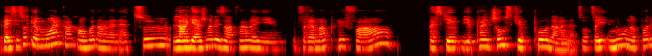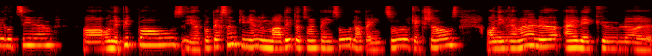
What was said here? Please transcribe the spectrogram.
Ben, c'est sûr que moi, quand on va dans la nature, l'engagement des enfants, là, il est vraiment plus fort parce qu'il y, a plein de choses qu'il n'y a pas dans la nature. nous, on n'a pas les routines, on n'a plus de pause, il n'y a pas personne qui vient nous demander as-tu un pinceau, de la peinture, quelque chose? On est vraiment là avec eux. Là.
